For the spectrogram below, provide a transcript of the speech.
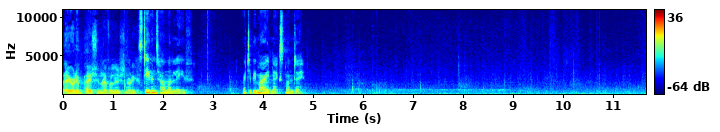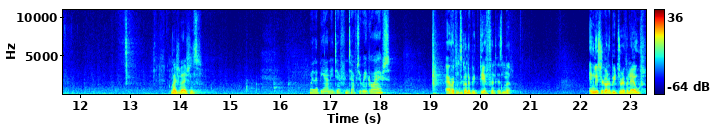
Now you're an impatient revolutionary. Stephen's home on leave. We're to be married next Monday. Congratulations. Will it be any different after we go out? Everything's going to be different, isn't it? English are going to be driven out.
